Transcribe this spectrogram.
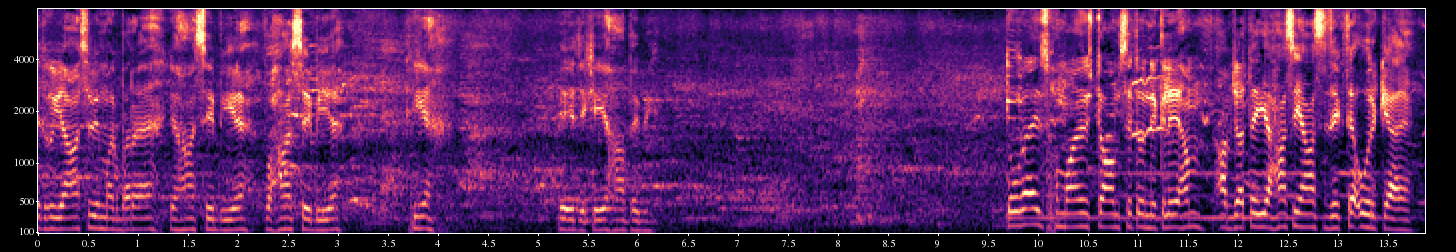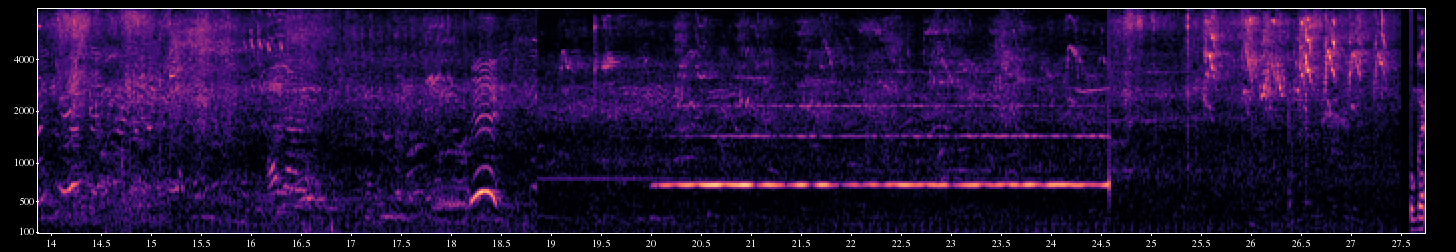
ये देखो, यहाँ से भी मकबरा है, यहाँ से भी है, वहाँ से भी है, ठीक है? ये देखिए, यहाँ पे भी। तो गाइज़ हमायूं टॉम से तो निकले हम। अब जाते हैं यहाँ से यहाँ से देखते हैं और क्या है। तो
